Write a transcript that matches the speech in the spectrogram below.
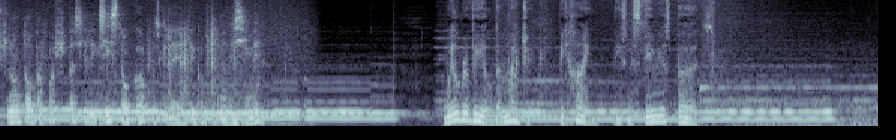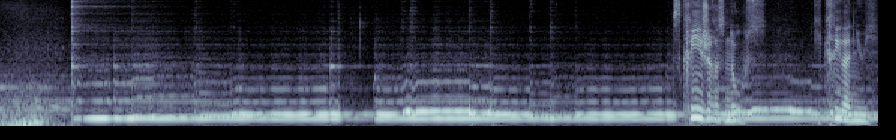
Je l'entends parfois, je ne sais pas si elle existe encore parce qu'elle a été complètement décimée. We'll reveal the magic behind these mysterious birds. Scringer's Nose, qui crie la nuit.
